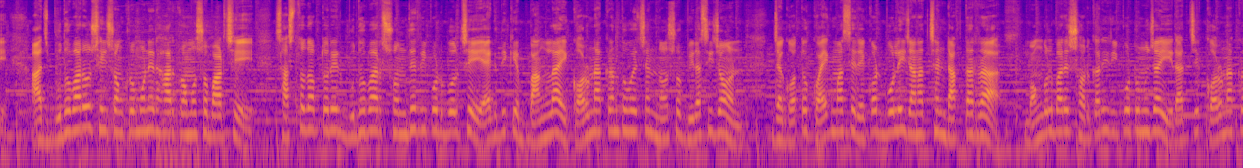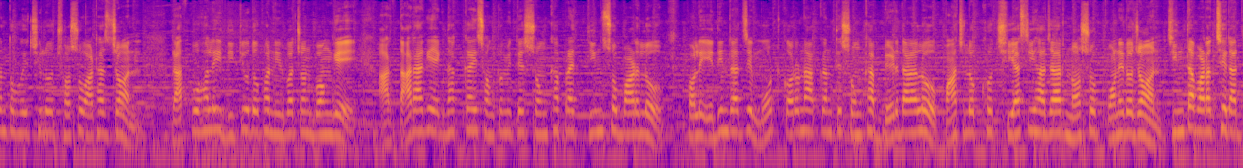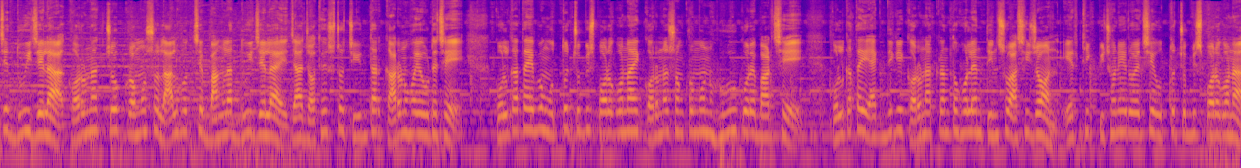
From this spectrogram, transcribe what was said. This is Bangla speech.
আজ বুধবারও সেই সংক্রমণের হার ক্রমশ বাড়ছে। স্বাস্থ্য দপ্তরের বুধবার সন্ধ্যের রিপোর্ট বলছে, একদিকে বাংলায় করোনা আক্রান্ত হয়েছেন নশো বিরাশি জন, যা গত কয়েক মাসে রেকর্ড বলেই জানাচ্ছেন ডাক্তাররা। মঙ্গলবারের সরকারি রিপোর্ট অনুযায়ী রাজ্যে করোনা আক্রান্ত হয়েছিল ছশো আঠাশ জন। রাত পোহালেই দ্বিতীয় দফা নির্বাচন বঙ্গে। আর তার আগে এক ধাক্কায় সংক্রমিতের সংখ্যা প্রায় তিনশো বাড়লো। ফলে এদিন রাজ্যে মোট করোনা আক্রান্তের সংখ্যা বেড়ে দাঁড়াল পাঁচ লক্ষ ছিয়াশি হাজার নশো পনেরো জন। চিন্তা বাড়াচ্ছে রাজ্যের দুই জেলা। করোনার চোখ ক্রমশ লাল হচ্ছে বাংলার দুই জেলায়, যা যথেষ্ট চিন্তার কারণ হয়ে উঠেছে। কলকাতা এবং উত্তর চব্বিশ পরগনায় করোনা সংক্রমণ হু করে বাড়ছে। কলকাতায় একদিকে করোনা আক্রান্ত হলেন তিনশো আশি জন, এর ঠিক পিছনেই রয়েছে উত্তর চব্বিশ পরগনা,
